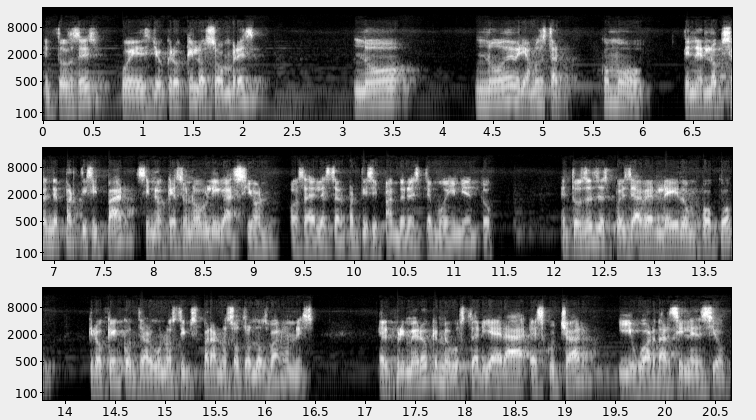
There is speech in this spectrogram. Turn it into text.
Entonces, pues yo creo que los hombres no, no deberíamos estar como tener la opción de participar, sino que es una obligación, o sea, el estar participando en este movimiento. Entonces, después de haber leído un poco, creo que encontré algunos tips para nosotros los varones. El primero que me gustaría era escuchar y guardar silencio.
